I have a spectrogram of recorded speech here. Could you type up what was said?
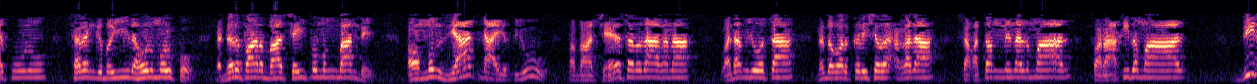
یکونو سرنګ بی له الملک در پار بادشاہی په مونږ باندې او مونږ زیات لایق یو په بادشاہ سره داغنا ودم یوتا ندور کړی شو هغه سعتم من المال فراخی د مال دین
